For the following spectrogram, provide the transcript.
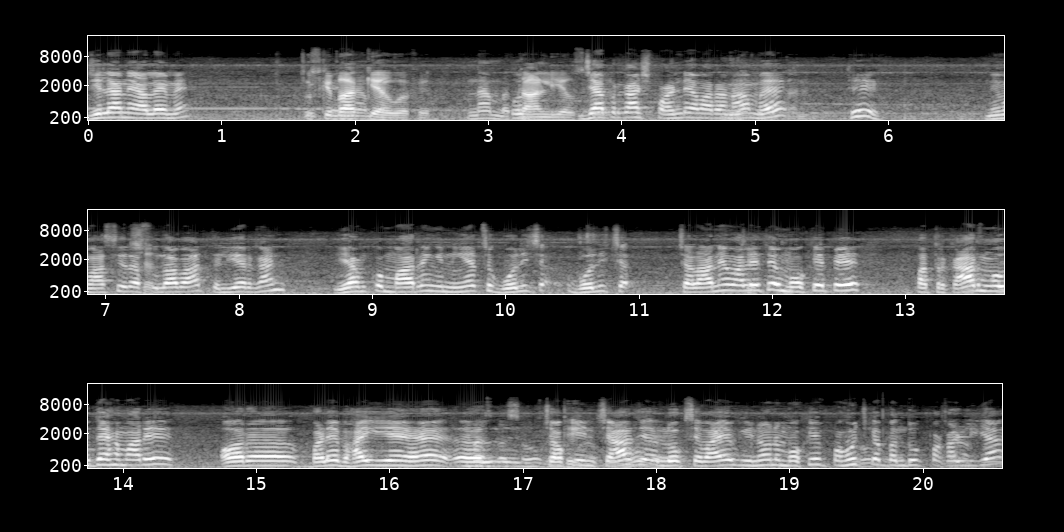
जिला न्यायालय में। उसके बाद क्या हुआ फिर? नाम तान लिया जयप्रकाश पांडे हमारा नाम है। ठीक? निवासी रसूलाबाद तिलियरगंज। ये हमको मारने की नीयत से गोली च, गोली च, चलाने वाले थे। मौके पे पत्रकार महोदय हमारे और बड़े भाई ये हैं चौकी इंचार्ज लोक सेवा आयोग इन्होंने मौके पे पहुँच के बंदूक पकड़ लिया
